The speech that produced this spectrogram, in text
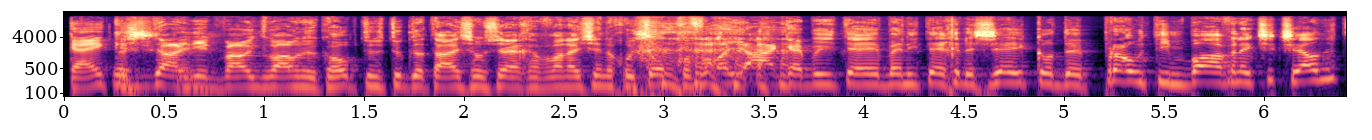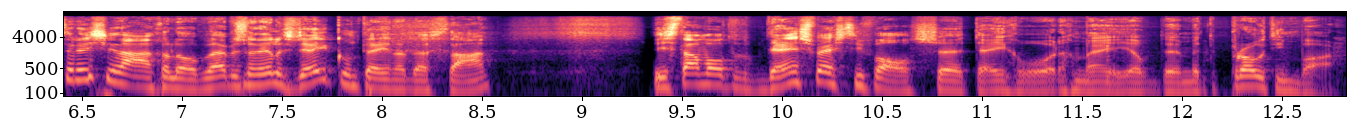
kijk Dus ja, ik, wou, ik, wou, ik hoopte natuurlijk dat hij zou zeggen van, als je een goed opgevallen, ja, ik heb niet, eh, ben niet tegen de zeekel, de protein bar van XXL Nutrition aangelopen. We hebben zo'n hele zeecontainer daar staan. Die staan we altijd op dancefestivals eh, tegenwoordig mee, op de, met de protein bar.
